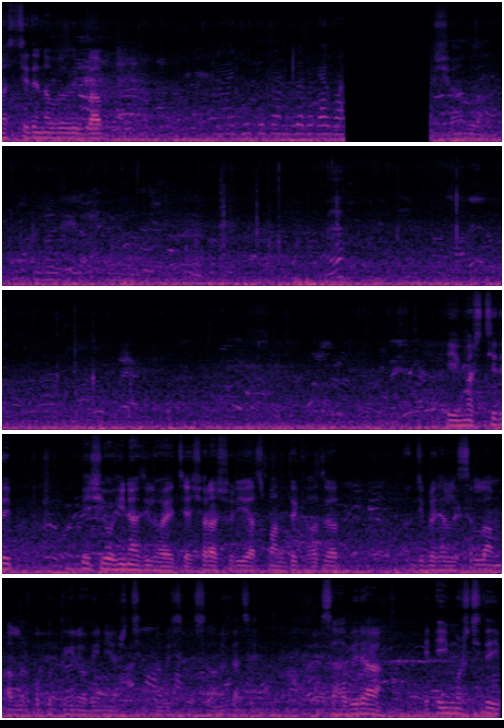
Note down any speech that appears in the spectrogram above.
মসজিদে বাব ইনশাআল্লাহ। এই মসজিদে বেশি ওহি নাজিল হয়েছে। সরাসরি আসমান থেকে হজরত জিব্রাহিম আলাইসাল্লাম আল্লাহর পক্ষ থেকে ওহি নিয়ে আসছেন নবী সাল্লামের কাছে। সাহাবিরা এই মসজিদেই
